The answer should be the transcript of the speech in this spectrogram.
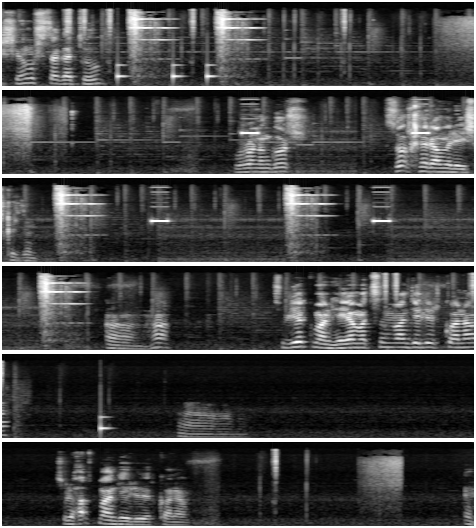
Fechamos Sagatu. Buranın koş. Zor keramele iş kırdın. Aha. Tülek man heyamatın man delir kona. Tülhat man delir kona. Eh,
